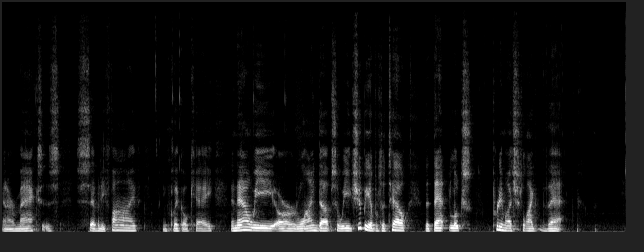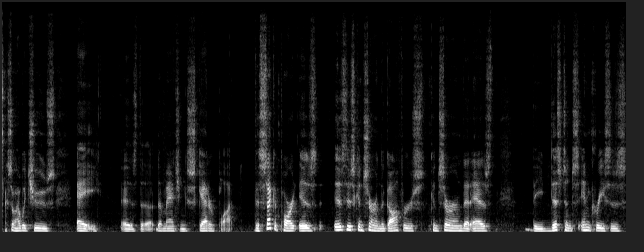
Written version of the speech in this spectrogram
and our max is 75 and click OK. And now we are lined up so we should be able to tell that that looks pretty much like that. So I would choose A as the, the matching scatter plot. The second part is is his concern, the golfer's concern that as the distance increases,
